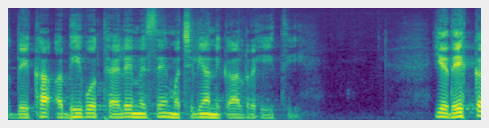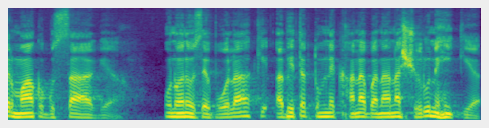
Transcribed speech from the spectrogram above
तो देखा अभी वो थैले में से मछलियाँ निकाल रही थी। ये देखकर माँ को गुस्सा आ गया। उन्होंने उसे बोला कि अभी तक तुमने खाना बनाना शुरू नहीं किया।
